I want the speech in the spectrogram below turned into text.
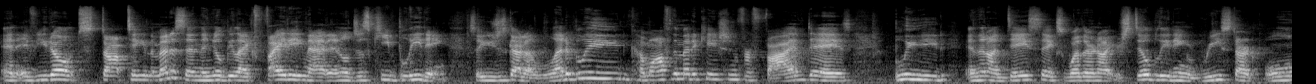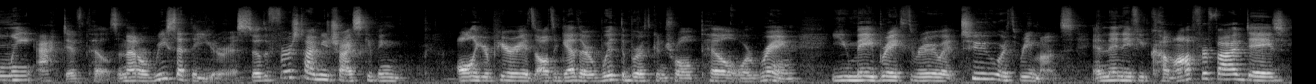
And if you don't stop taking the medicine, then you'll be like fighting that and it'll just keep bleeding. So you just gotta let it bleed, come off the medication for five days, bleed, and then on day six, whether or not you're still bleeding, restart only active pills, and that'll reset the uterus. So the first time you try skipping all your periods altogether with the birth control pill or ring, you may break through at two or three months. And then if you come off for five days,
